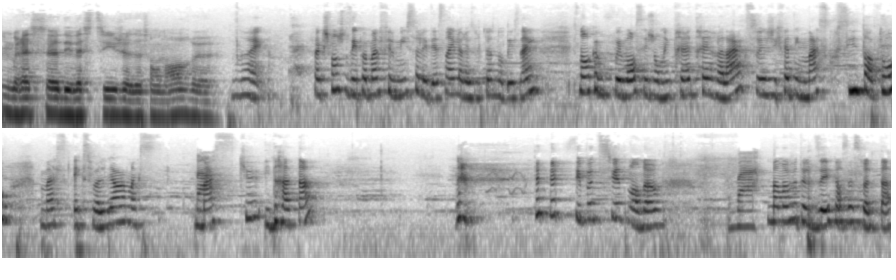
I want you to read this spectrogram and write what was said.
Il me reste euh, des vestiges de son art. euh, Ouais. Fait que je pense que je vous ai pas mal filmé ça, les dessins, le résultat de nos dessins. Sinon, comme vous pouvez voir, c'est une journée très très relax. J'ai fait des masques aussi tantôt. Masque exfoliant, masque hydratant. c'est pas tout de suite, mon homme. Va, Maman va te le dire quand ce sera le temps.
